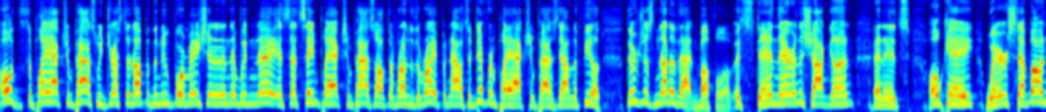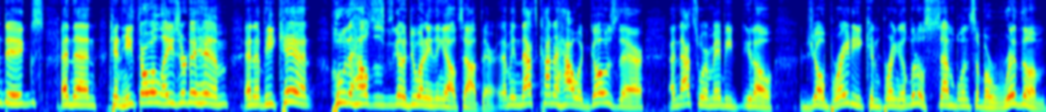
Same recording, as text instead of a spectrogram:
oh, it's the play action pass. We dressed it up in the new formation, and then we it's that same play action pass off the run to the right, but now it's a different play action pass down the field. There's just none of that in Buffalo. It's stand there in the shotgun, and it's okay. Where's Stefon Diggs? And then can he throw a laser to him? And if he can't, who the hell is going to do anything else out there? I mean, that's kind of how it goes there, and that's where maybe you know Joe Brady can bring a little semblance of a rhythm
